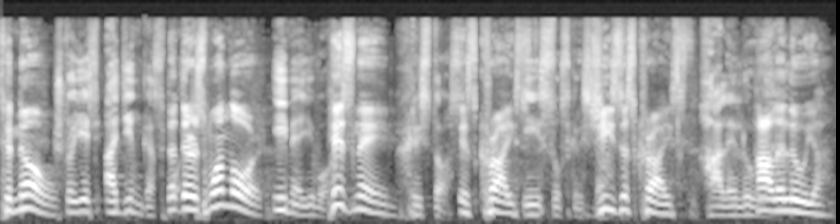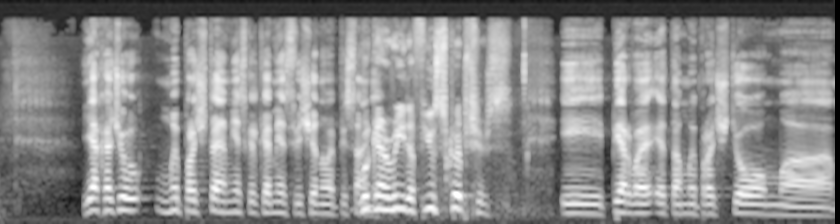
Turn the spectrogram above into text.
to know что есть один that Господь, there's one Lord, имя Его His name Христос, is Christ, Иисус Христос. Jesus Christ. Аллилуйя. Hallelujah. Я хочу, мы прочитаем несколько мест Священного We're Писания. going to read a few scriptures. И первое, это мы прочтем а,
